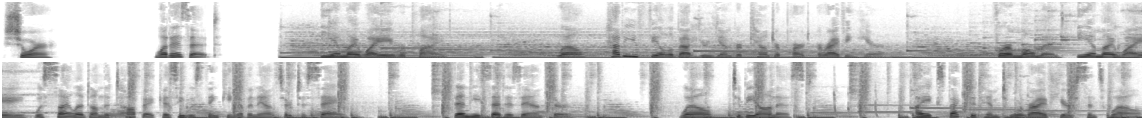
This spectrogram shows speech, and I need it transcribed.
Sure. What is it? EMIYA replied. Well, how do you feel about your younger counterpart arriving here? For a moment, EMIYA was silent on the topic as he was thinking of an answer to say. Then he said his answer. Well, to be honest, I expected him to arrive here since well,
